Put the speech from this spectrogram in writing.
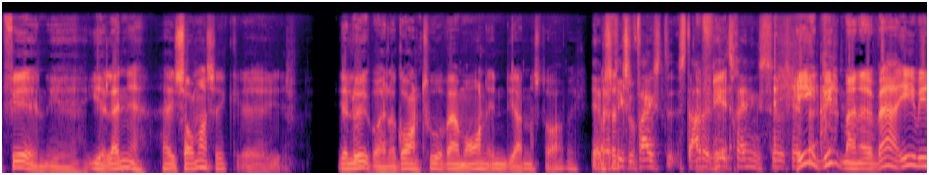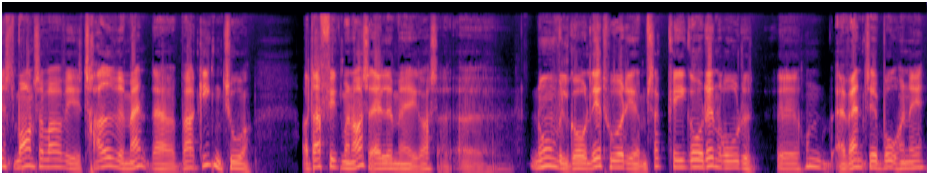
ferien i, i Alanya her i sommer, ikke? Øh, jeg løber eller går en tur hver morgen, inden de andre står op. Ikke? Ja, Og der så fik du faktisk startet et helt træningsselskab. Helt vildt, man. Hver evig eneste morgen, så var vi 30 mand, der bare gik en tur. Og der fik man også alle med, ikke også? Øh, nogen vil gå lidt hurtigere, men så kan I gå den rute. Øh, hun er vant til at bo hernede.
